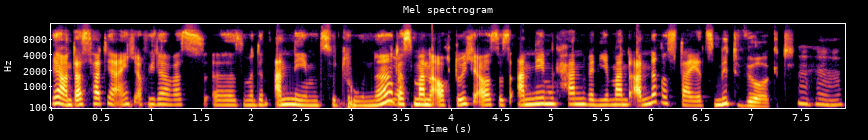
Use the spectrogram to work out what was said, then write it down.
Ja, und das hat ja eigentlich auch wieder was äh, so mit dem Annehmen zu tun, ne? Ja. Dass man auch durchaus das annehmen kann, wenn jemand anderes da jetzt mitwirkt. Mhm,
